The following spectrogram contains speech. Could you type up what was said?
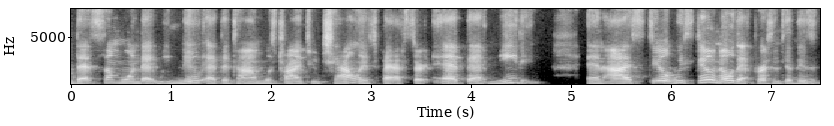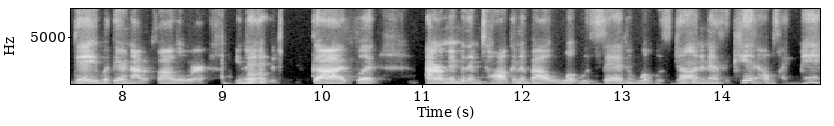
that someone that we knew at the time was trying to challenge Pastor at that meeting. And I still, we still know that person to this day, but they're not a follower, you know, of God. But I remember them talking about what was said and what was done. And as a kid, I was like, man,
